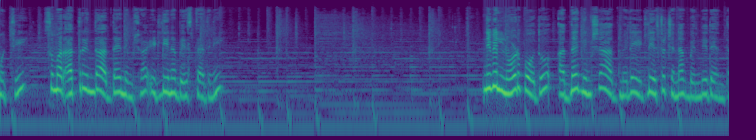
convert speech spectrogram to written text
ಮುಚ್ಚಿ ಸುಮಾರು ಹತ್ತರಿಂದ ಹದಿನೈದು ನಿಮಿಷ ಇಡ್ಲಿನ ಬೇಯಿಸ್ತಾ ಇದ್ದೀನಿ. ನೀವಿಲ್ಲಿ ನೋಡ್ಬೋದು ಹದಿನೈದು ನಿಮಿಷ ಆದಮೇಲೆ ಇಡ್ಲಿ ಎಷ್ಟು ಚೆನ್ನಾಗಿ ಬೆಂದಿದೆ ಅಂತ.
